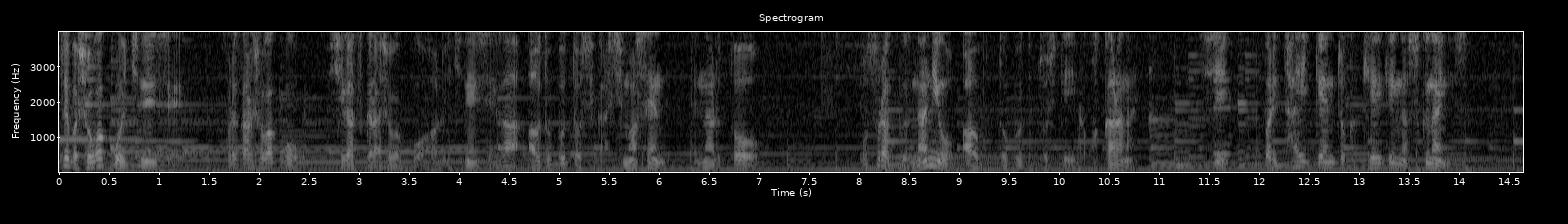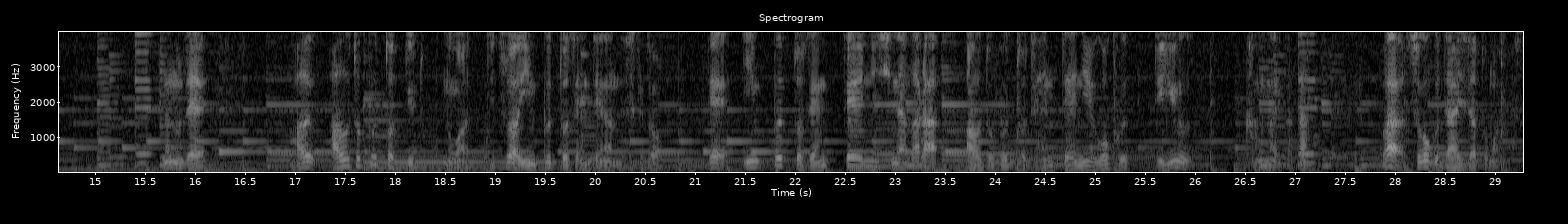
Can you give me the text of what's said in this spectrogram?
例えば小学校1年生これから小学校4月から小学校上がる1年生がアウトプットしかしませんってなるとおそらく何をアウトプットしていいかわからないしやっぱり体験とか経験が少ないんです。なのでアウトプットっていうのは実はインプット前提なんですけどでインプット前提にしながらアウトプット前提に動くっていう考え方はすごく大事だと思います。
